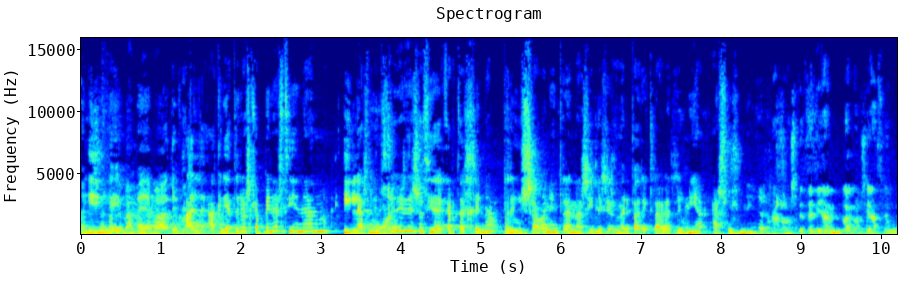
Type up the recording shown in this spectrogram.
A mí eso es lo que más me ha llamado la atención. a, a criaturas que apenas tienen alma y las mujeres de Sociedad de Cartagena rehusaban entrar en las iglesias donde el padre Claver reunía a sus negros. Claro, es que tenían la consideración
